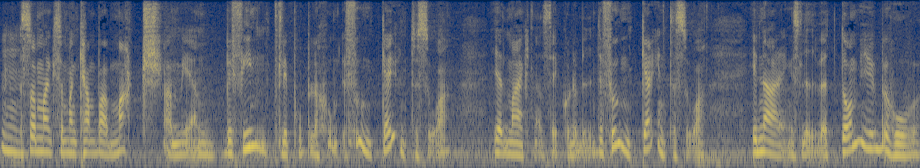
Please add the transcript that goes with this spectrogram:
Mm. Som, man, som man kan bara matcha med en befintlig population. Det funkar ju inte så i en marknadsekonomi. Det funkar inte så i näringslivet. De är ju i behov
